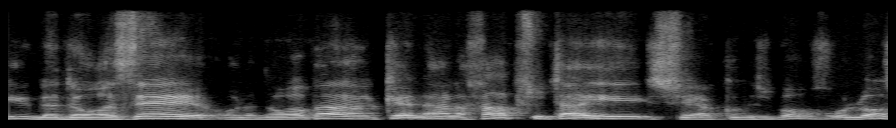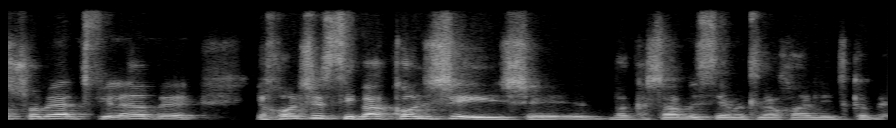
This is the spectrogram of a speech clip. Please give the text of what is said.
אם לדור הזה או לדור הבא, כן, ההנחה הפשוטה היא שהקדוש ברוך הוא לא שומע תפילה ויכול להיות שסיבה כלשהי שבקשה מסוימת לא יכולה להתקבל.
